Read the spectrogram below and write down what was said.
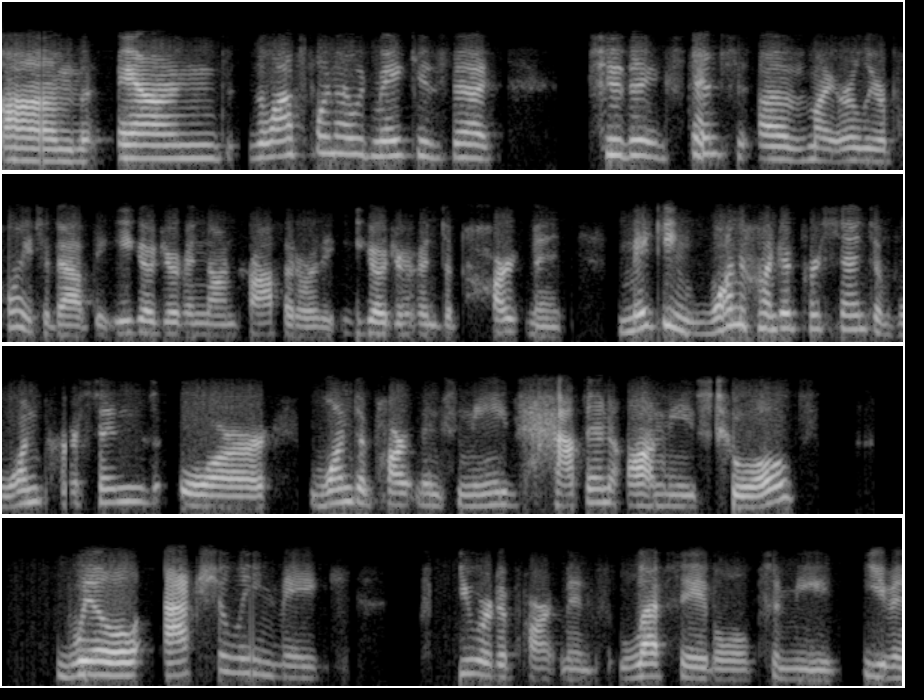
Um, and the last point I would make is that to the extent of my earlier point about the ego driven nonprofit or the ego driven department, making 100% of one person's or one department's needs happen on these tools will actually make fewer departments less able to meet even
